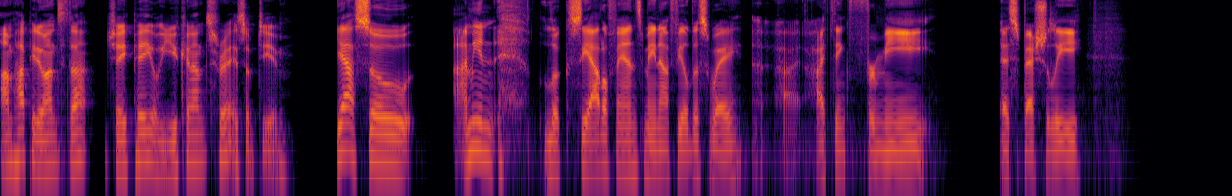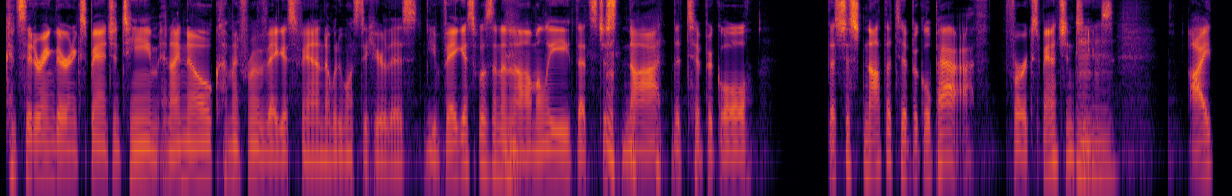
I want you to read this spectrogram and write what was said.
I'm happy to answer that, JP, or you can answer it. It's up to you. Yeah. So, I mean, look, Seattle fans may not feel this way. I, I think for me, especially considering they're an expansion team. And I know coming from a Vegas fan, nobody wants to hear this. Vegas was an anomaly. That's just not the typical. That's just not the typical path for expansion teams. Mm-hmm. I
